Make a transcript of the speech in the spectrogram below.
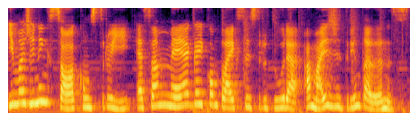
imaginem só construir essa mega e complexa estrutura há mais de 30 anos.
